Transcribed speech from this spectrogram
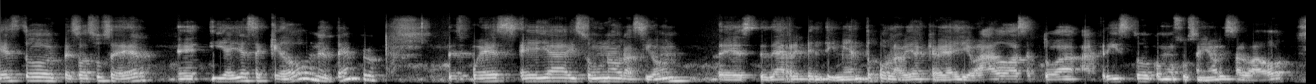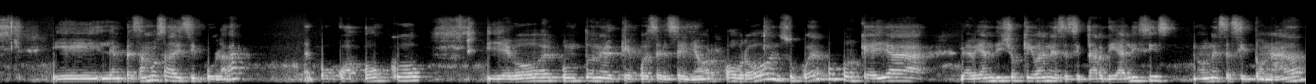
esto empezó a suceder eh, y ella se quedó en el templo. Después ella hizo una oración este, de arrepentimiento por la vida que había llevado, aceptó a, a Cristo como su Señor y Salvador y le empezamos a discipular poco a poco y llegó el punto en el que pues el Señor obró en su cuerpo porque ella le habían dicho que iba a necesitar diálisis, no necesitó nada,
